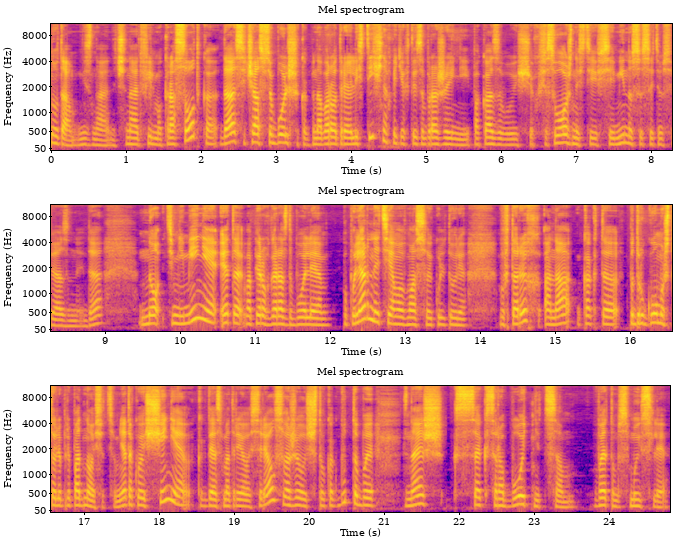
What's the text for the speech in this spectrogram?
ну там, не знаю, начиная от фильма «Красотка», да, сейчас все больше, как бы, наоборот, реалистичных каких-то изображений, показывающих все сложности и все минусы с этим связанные, да, но, тем не менее, это, во-первых, гораздо более популярная тема в массовой культуре, во-вторых, она как-то по-другому, что ли, преподносится. У меня такое ощущение, когда я смотрела сериал, сложилось, что как будто бы, знаешь, к секс-работницам в этом смысле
